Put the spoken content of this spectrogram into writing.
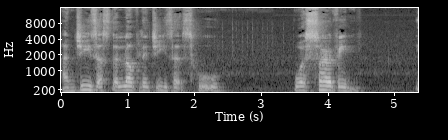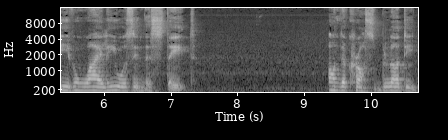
And Jesus, the lovely Jesus, who was serving even while he was in the state on the cross, bloodied,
